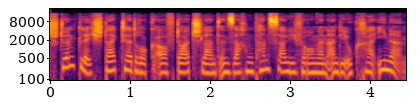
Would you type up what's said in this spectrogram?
stündlich steigt der Druck auf Deutschland in Sachen Panzerlieferungen an die Ukraine.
